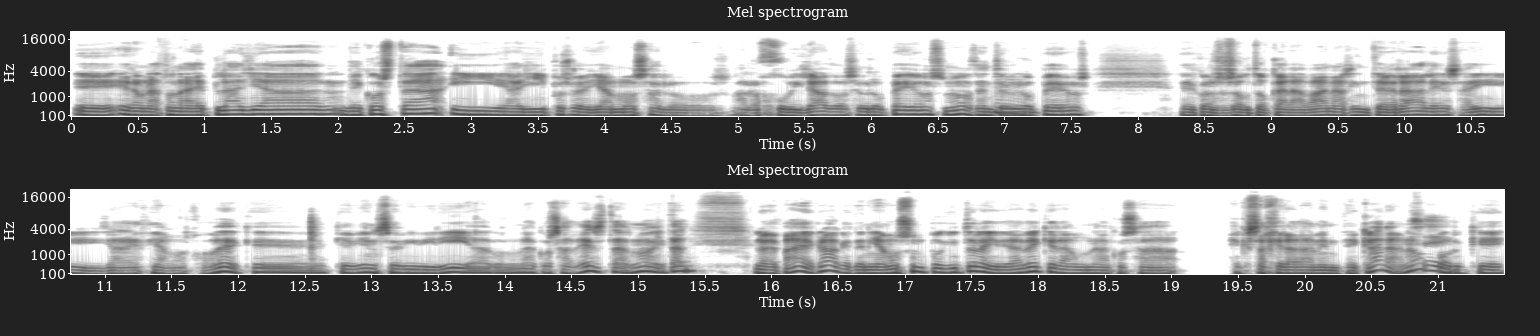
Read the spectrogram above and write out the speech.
eh, era una zona de playa, de costa, y allí pues veíamos a los, a los jubilados europeos, ¿no? Centroeuropeos, eh, con sus autocaravanas integrales ahí, y ya decíamos, joder, qué, qué bien se viviría con una cosa de estas, ¿no? Y tal. Lo que pasa es que, claro, que teníamos un poquito la idea de que era una cosa exageradamente cara, ¿no? Sí. Porque,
